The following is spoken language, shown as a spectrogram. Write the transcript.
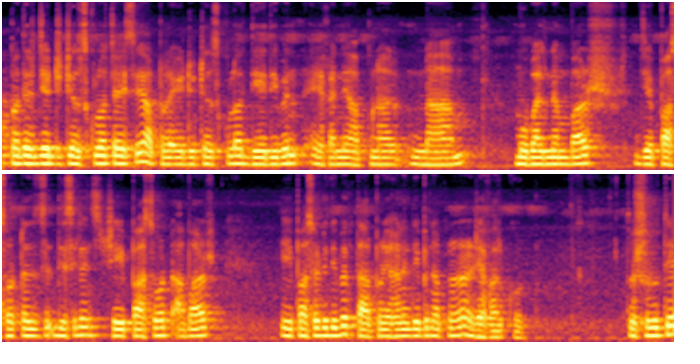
আপনাদের যে ডিটেলসগুলো চাইছে, আপনারা এই ডিটেলসগুলো দিয়ে দিবেন। এখানে আপনার নাম মোবাইল নাম্বার যে পাসওয়ার্ডটা দিয়েছিলেন সেই পাসওয়ার্ড আবার এই পাসওয়ার্ডটি দিবেন, তারপর এখানে দেবেন আপনারা রেফার কোড তো শুরুতে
